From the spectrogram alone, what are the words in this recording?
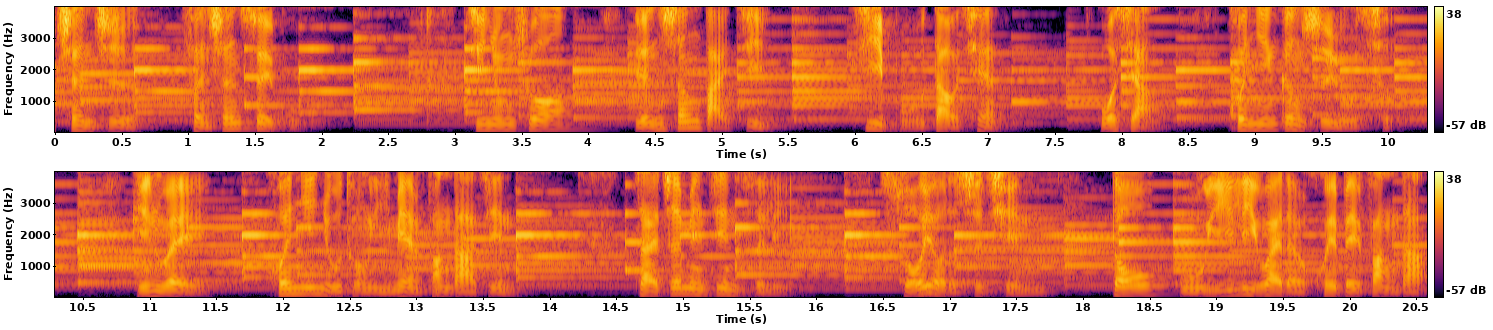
甚至粉身碎骨。金庸说。人生百计，既不道歉。我想，婚姻更是如此，因为婚姻如同一面放大镜，在这面镜子里，所有的事情都无一例外的会被放大。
